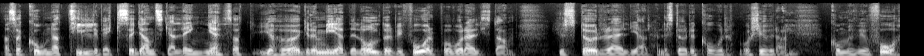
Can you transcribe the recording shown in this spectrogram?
alltså korna tillväxer ganska länge så att ju högre medelålder vi får på vår älgstam ju större älgar eller större kor och tjurar kommer vi att få.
